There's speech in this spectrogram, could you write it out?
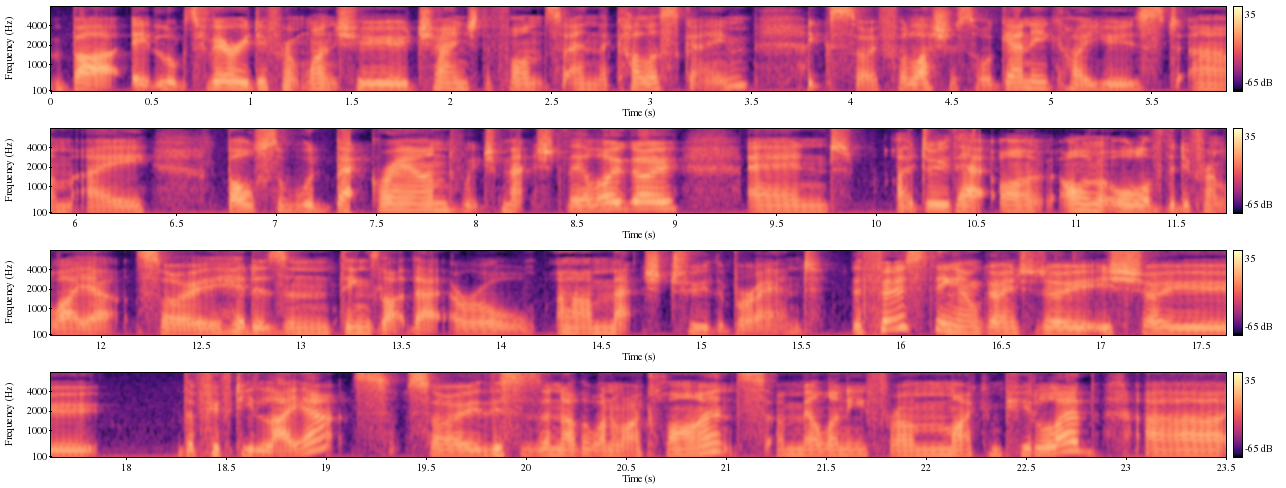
but it looks very different once you change the fonts and the color scheme. So for Luscious Organic I used um, a balsa wood background which matched their logo and I do that on, on all of the different layouts so headers and things like that are all um, matched to the brand. The first thing I'm going to do is show you the 50 layouts. So this is another one of my clients, Melanie from My Computer Lab. Uh,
